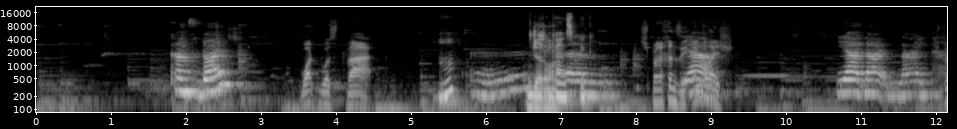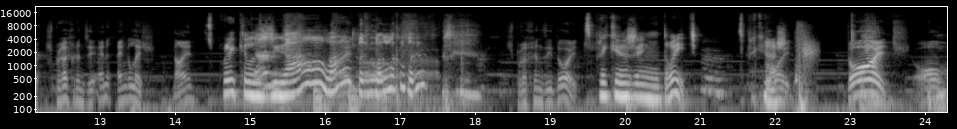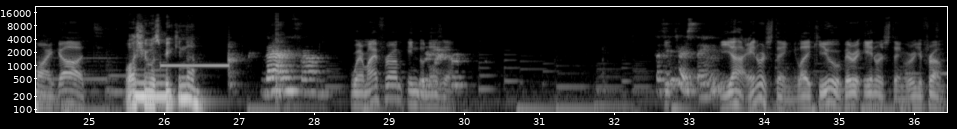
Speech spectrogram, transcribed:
Kannst du Deutsch? What was that? Huh? Äh, she can't äh, speak. Ähm, Sprechen Sie Ja. Englisch? ja, nein, nein. Spre- Sprechen Sie en Englisch? Nein? Sprechen Sie auch? Nein. Sprechen Sie Deutsch? Sprechen Sie Deutsch? Sprechen Deutsch. Deutsch! Oh my god. What she was speaking then? Where are you from? Where am I from? Indonesia. That's interesting. Yeah, interesting. Like you, very interesting. Where are you from?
